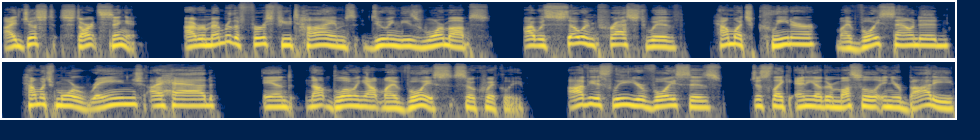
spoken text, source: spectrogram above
I just start singing. I remember the first few times doing these warm ups, I was so impressed with how much cleaner my voice sounded, how much more range I had, and not blowing out my voice so quickly. Obviously, your voice is just like any other muscle in your body.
